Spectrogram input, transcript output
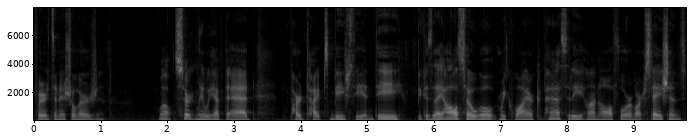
for its initial version? Well, certainly we have to add part types B, C, and D because they also will require capacity on all four of our stations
